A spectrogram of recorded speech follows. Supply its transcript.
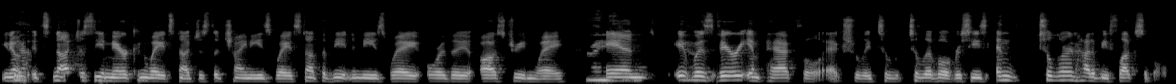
You know, yeah. it's not just the American way, it's not just the Chinese way, it's not the Vietnamese way or the Austrian way. Right. And it yeah. was very impactful actually to to live overseas and to learn how to be flexible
